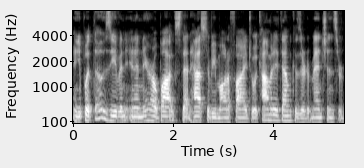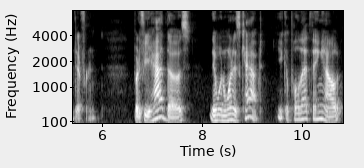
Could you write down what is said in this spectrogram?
and you put those even in a narrow box that has to be modified to accommodate them because their dimensions are different. But if you had those, then when one is capped, you could pull that thing out,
